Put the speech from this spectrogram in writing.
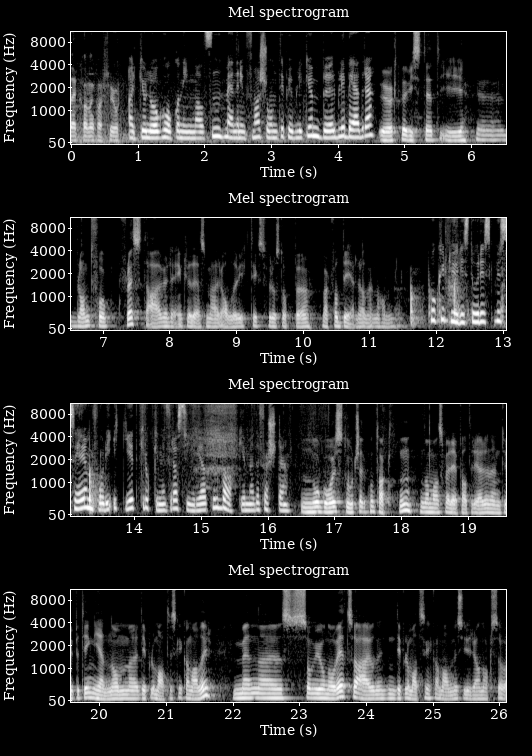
det kan jeg kanskje gjort. Arkeolog Håkon Ingvaldsen mener informasjonen til publikum bør bli bedre. Økt bevissthet i, eh, blant folk flest er vel egentlig det som er aller viktigst for å stoppe i hvert fall deler av denne handelen. På Kulturhistorisk museum får de ikke gitt krukkene fra Syria tilbake med det første. Nå går stort sett kontakten når man skal repatriere den type ting gjennom eh, diplomatiske kanaler. Men uh, som vi jo nå vet, så er jo den diplomatiske kanalen med Syria nokså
